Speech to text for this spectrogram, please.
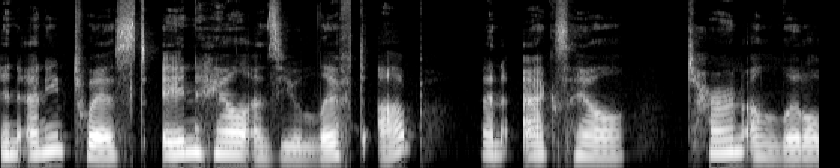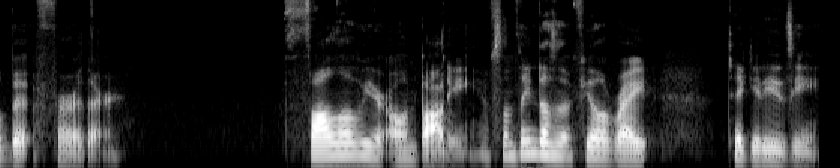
In any twist, inhale as you lift up and exhale, turn a little bit further. Follow your own body. If something doesn't feel right, take it easy.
